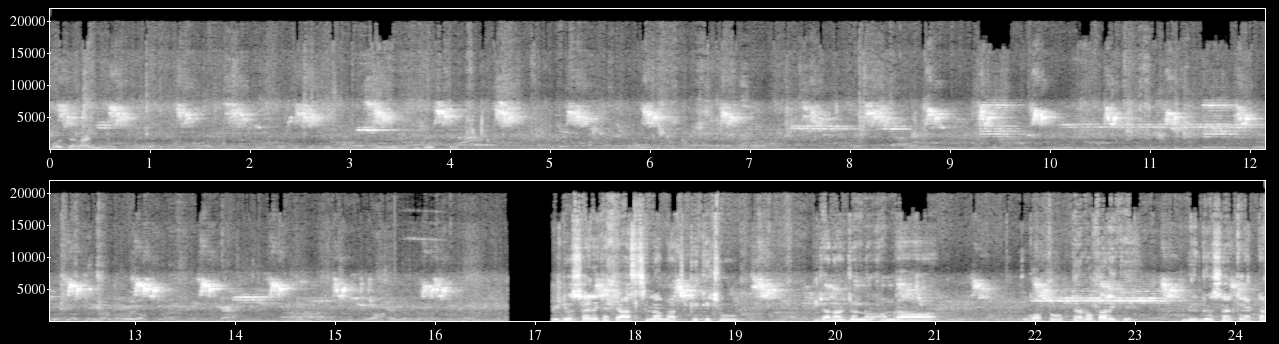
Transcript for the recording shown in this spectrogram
বলছে নাই দেখছি ভিডিও স্যারের কাছে আসছিলাম আজকে কিছু জানার জন্য। আমরা গত তেরো তারিখে ভিডিও স্যারকে একটা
